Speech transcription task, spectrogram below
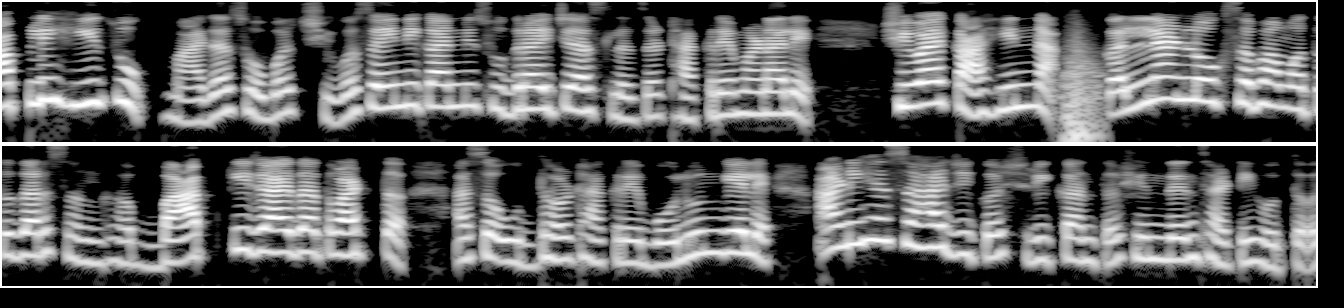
आपली ही चूक माझ्यासोबत शिवसैनिकांनी सुधारायची असल्याचं ठाकरे म्हणाले. शिवाय काहींना कल्याण लोकसभा मतदारसंघ बाप की जायदाद वाटतं असं उद्धव ठाकरे बोलून गेले आणि हे साहजिकच श्रीकांत शिंदेसाठी होतं.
